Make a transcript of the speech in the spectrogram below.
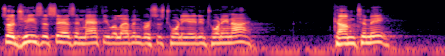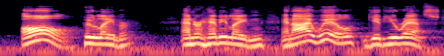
So Jesus says in Matthew 11, verses 28 and 29. Come to me, all who labor and are heavy laden, and I will give you rest.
